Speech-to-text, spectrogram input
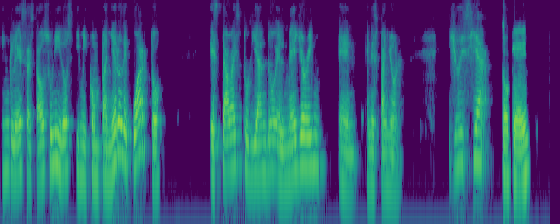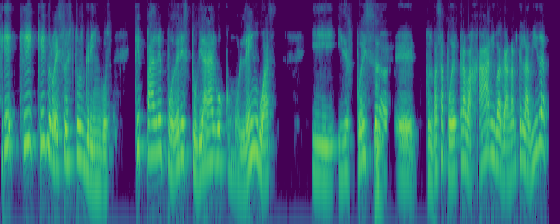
inglés a Estados Unidos y mi compañero de cuarto estaba estudiando el majoring en, en español. Y yo decía, ok. Qué, qué, qué grueso estos gringos. Qué padre poder estudiar algo como lenguas y, después mm. ah, eh, pues vas a poder trabajar y va a ganarte la vida.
